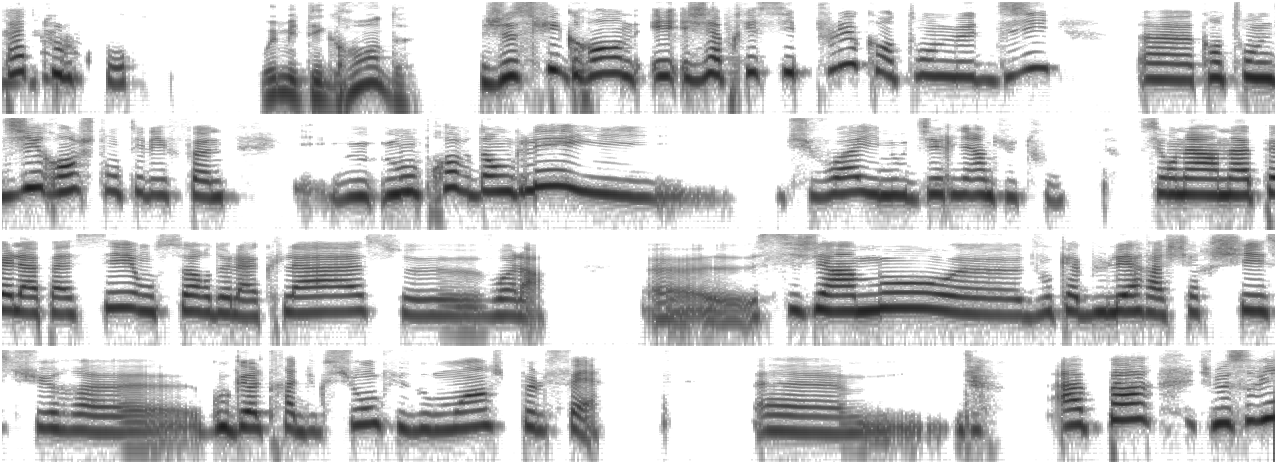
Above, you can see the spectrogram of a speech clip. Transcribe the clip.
pas tout le cours. Oui, mais tu es grande. Je suis grande et j'apprécie plus quand on me dit, euh, quand on me dit range ton téléphone. mon prof d'anglais, il, tu vois, il nous dit rien du tout. Si on a un appel à passer, on sort de la classe, euh, voilà. Euh, si j'ai un mot de vocabulaire à chercher sur Google Traduction, plus ou moins, je peux le faire. à part, je me souviens,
